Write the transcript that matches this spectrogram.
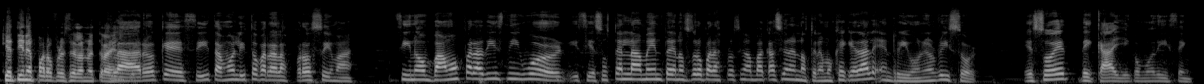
¿qué tienes para ofrecer a nuestra gente? Claro que sí, estamos listos para las próximas. Si nos vamos para Disney World y si eso está en la mente de nosotros para las próximas vacaciones, nos tenemos que quedar en Reunion Resort. Eso es de calle, como dicen.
